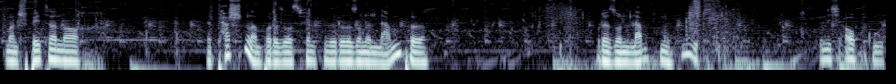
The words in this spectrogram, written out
Wenn man später noch eine Taschenlampe oder sowas finden würde. Oder so eine Lampe. Oder so ein Lampenhut. Finde ich auch gut.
